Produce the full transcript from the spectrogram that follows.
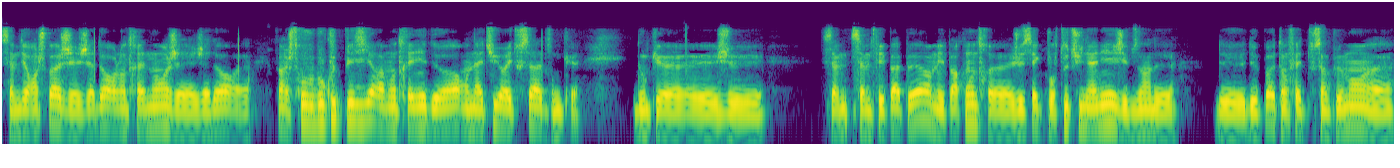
Ça me dérange pas. J'adore l'entraînement. J'adore. Euh, enfin, je trouve beaucoup de plaisir à m'entraîner dehors en nature et tout ça. Donc, donc, je ça, ça me fait pas peur. Mais par contre, je sais que pour toute une année, j'ai besoin de, de, de potes en fait, tout simplement.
